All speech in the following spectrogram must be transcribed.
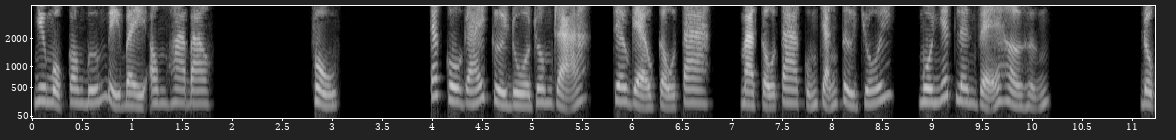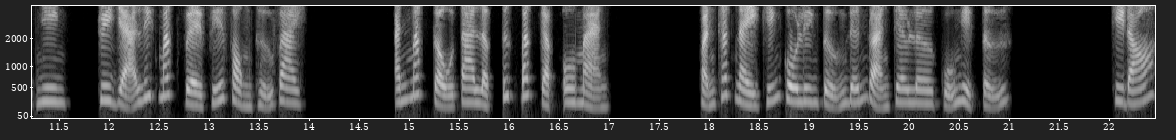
như một con bướm bị bầy ong hoa bao. Phụ! Các cô gái cười đùa rôm rã, treo gẹo cậu ta, mà cậu ta cũng chẳng từ chối, môi nhếch lên vẻ hờ hững. Đột nhiên, truy giả liếc mắt về phía phòng thử vai. Ánh mắt cậu ta lập tức bắt gặp ô mạng. Khoảnh khắc này khiến cô liên tưởng đến đoạn treo lơ của nghiệt tử. Khi đó,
